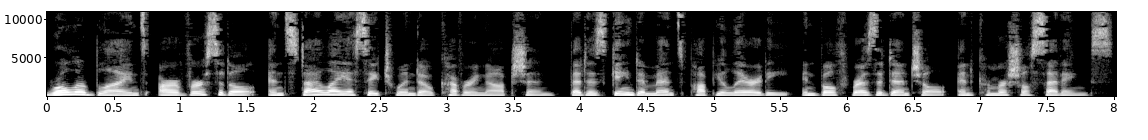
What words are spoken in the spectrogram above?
Roller blinds are a versatile and stylish window covering option that has gained immense popularity in both residential and commercial settings.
